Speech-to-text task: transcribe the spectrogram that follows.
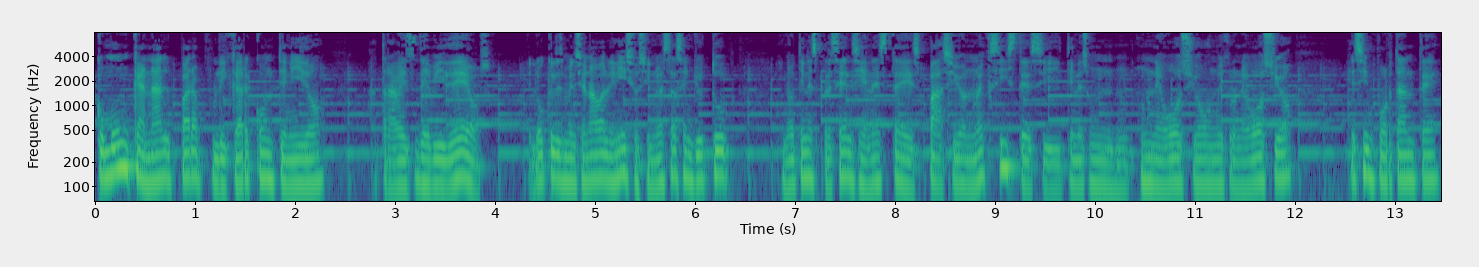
como un canal para publicar contenido través de videos. Es lo que les mencionaba al inicio, si no estás en YouTube y no tienes presencia en este espacio, no existes. Si tienes un, un negocio, un micronegocio, es importante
